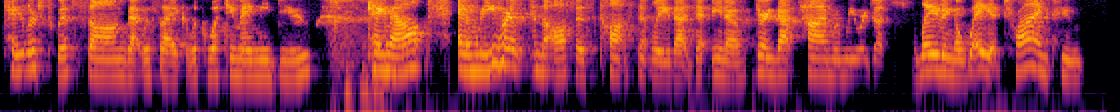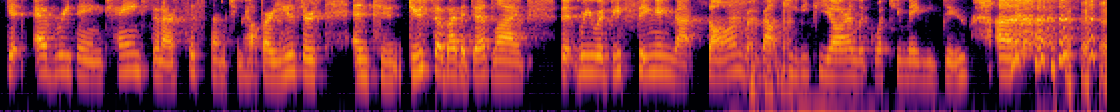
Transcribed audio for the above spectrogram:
taylor swift song that was like look what you made me do came out. And we were in the office constantly that you know during that time when we were just slaving away at trying to get everything changed in our system to help our users and to do so by the deadline that we would be singing that song about GDPR, look what you made me do. Uh,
